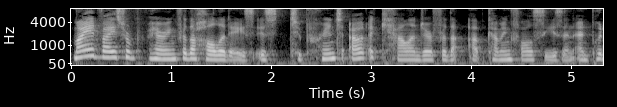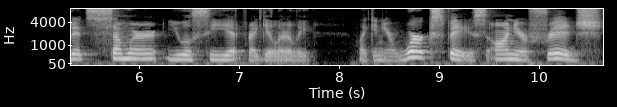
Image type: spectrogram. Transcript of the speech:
My advice for preparing for the holidays is to print out a calendar for the upcoming fall season and put it somewhere you will see it regularly, like in your workspace, on your fridge,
